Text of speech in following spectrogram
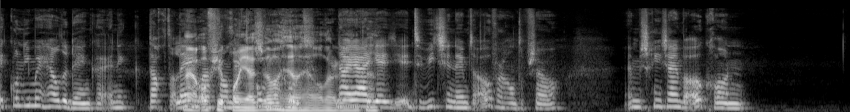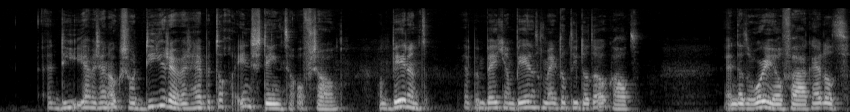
ik kon niet meer helder denken. En ik dacht alleen Nou, maar of je van, kon juist wel heel helder nou ja, denken. je, je intuïtie neemt de overhand of zo. En misschien zijn we ook gewoon, eh, die, ja, we zijn ook een soort dieren. We hebben toch instincten of zo. Want Berend, ik heb een beetje aan Berend gemerkt dat hij dat ook had. En dat hoor je heel vaak, hè, dat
